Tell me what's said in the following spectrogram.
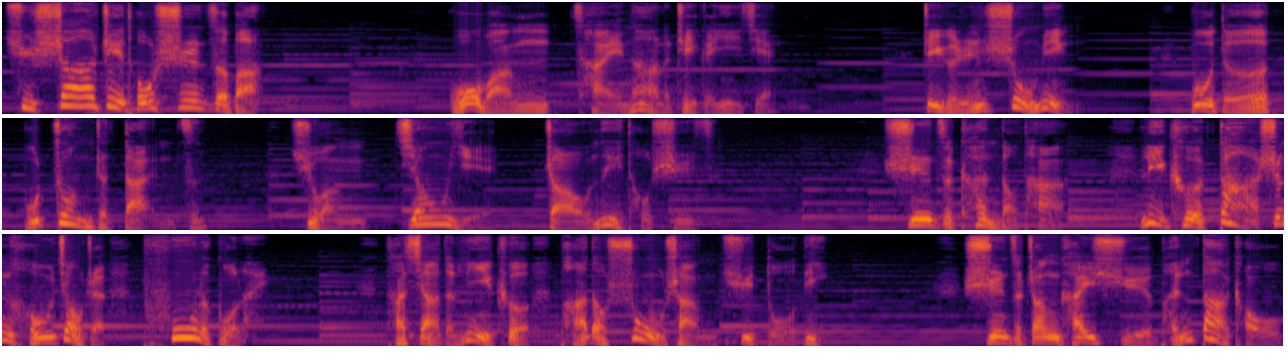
去杀这头狮子吧。”国王采纳了这个意见。这个人受命，不得不壮着胆子，去往郊野找那头狮子。狮子看到他，立刻大声吼叫着扑了过来。他吓得立刻爬到树上去躲避。狮子张开血盆大口，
